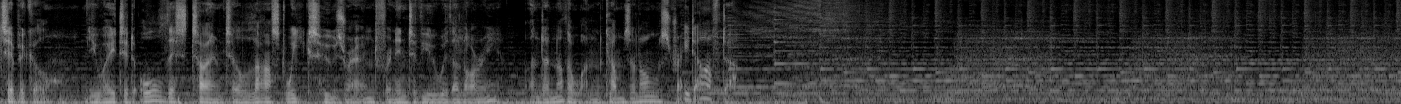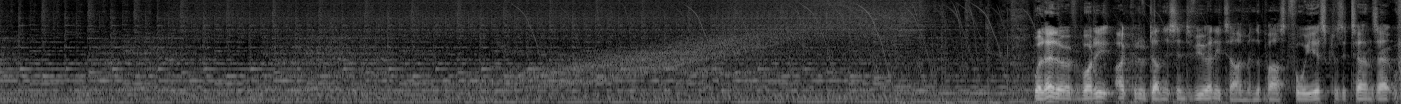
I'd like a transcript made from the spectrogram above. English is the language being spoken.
Typical. You waited all this time till last week's Who's Round for an interview with a lorry, and another one comes along straight after. Well, hello everybody. I could have done this interview any time in the past four years because it turns out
